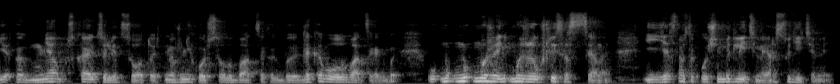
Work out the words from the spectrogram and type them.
я, как у меня опускается лицо, то есть мне уже не хочется улыбаться, как бы, для кого улыбаться, как бы, мы, мы, же, мы же ушли со сцены, и я становлюсь такой очень медлительный, рассудительный.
